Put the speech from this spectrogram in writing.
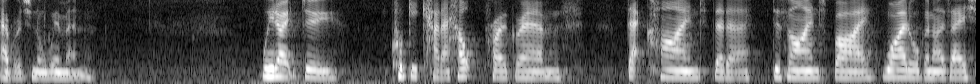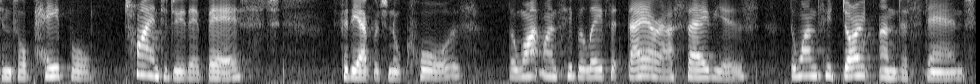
Aboriginal women. We don't do cookie cutter help programs, that kind that are designed by white organisations or people trying to do their best for the Aboriginal cause. The white ones who believe that they are our saviours the ones who don't understand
